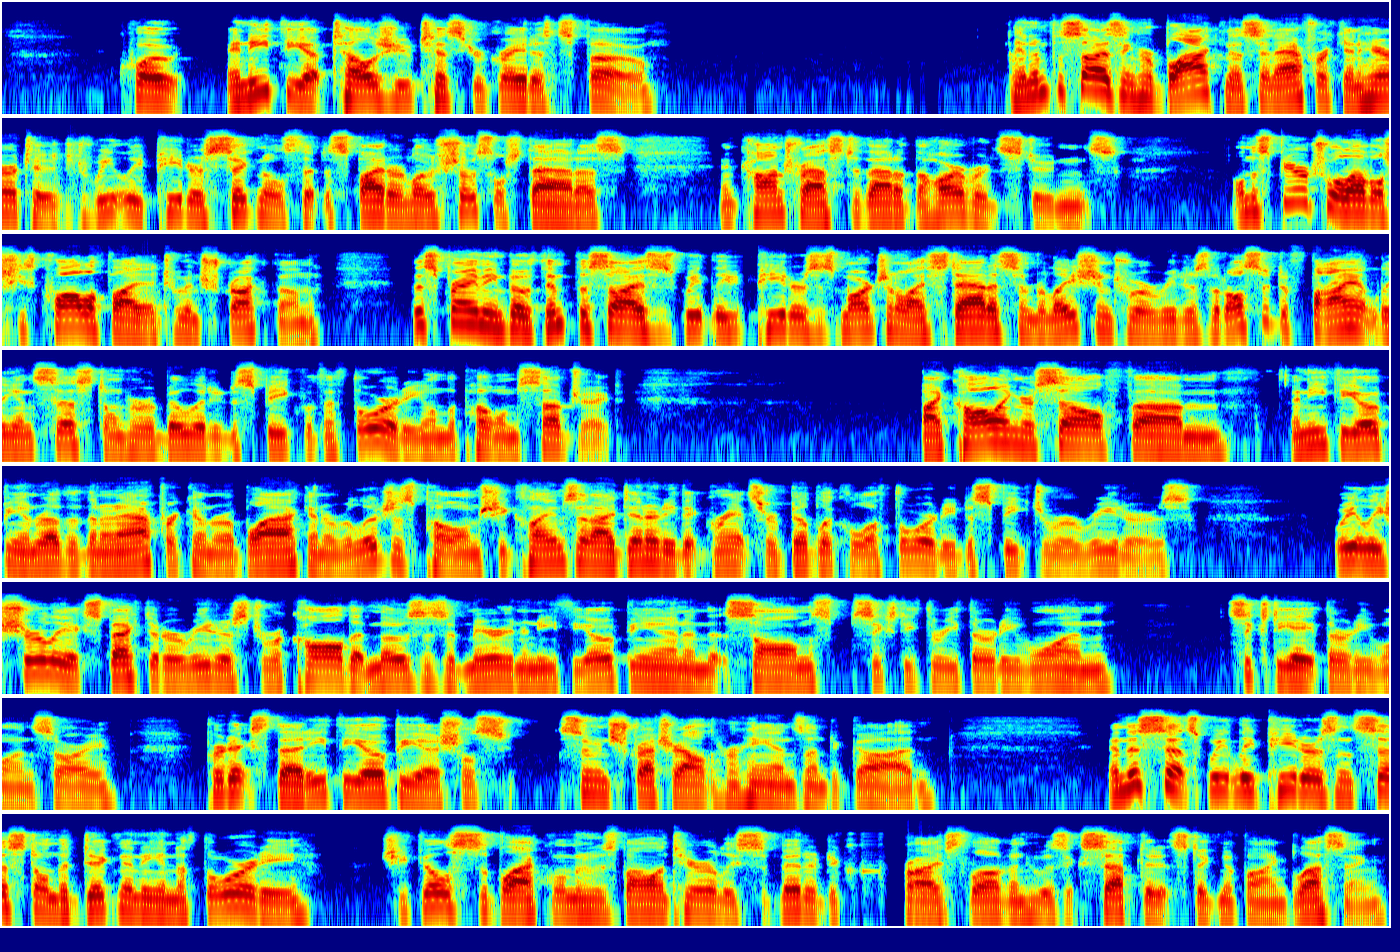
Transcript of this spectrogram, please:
Quote, an Ethiop tells you tis your greatest foe. In emphasizing her blackness and African heritage, Wheatley Peters signals that despite her low social status, in contrast to that of the Harvard students, on the spiritual level, she's qualified to instruct them. This framing both emphasizes Wheatley Peters' marginalized status in relation to her readers, but also defiantly insists on her ability to speak with authority on the poem's subject. By calling herself um, an Ethiopian rather than an African or a Black in a religious poem, she claims an identity that grants her biblical authority to speak to her readers. Wheatley surely expected her readers to recall that Moses had married an Ethiopian and that Psalms 63:31, 68:31, sorry, predicts that Ethiopia shall soon stretch out her hands unto God. In this sense, Wheatley Peters insists on the dignity and authority she feels as a Black woman who's voluntarily submitted to Christ's love and who has accepted its dignifying blessing.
